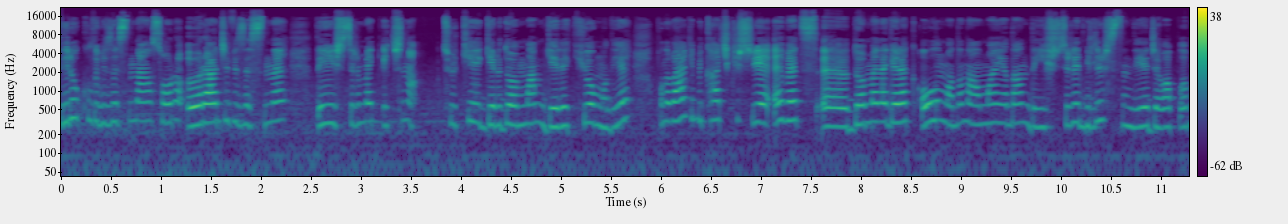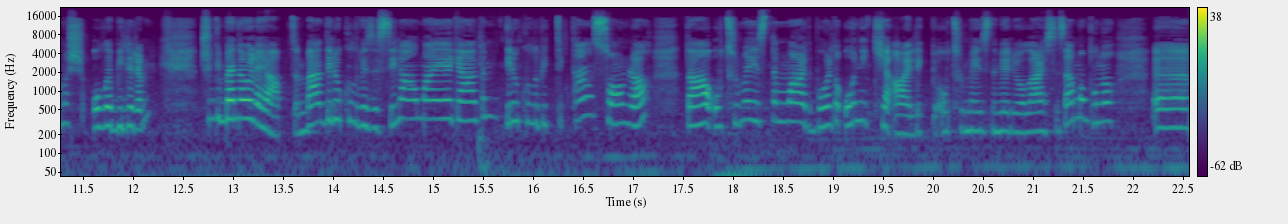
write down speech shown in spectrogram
dil okulu vizesinden sonra öğrenci vizesini değiştirmek için Türkiye'ye geri dönmem gerekiyor mu diye. Bunu belki birkaç kişiye evet e, dönmene gerek olmadan Almanya'dan değiştirebilirsin diye cevaplamış olabilirim. Çünkü ben öyle yaptım. Ben dil okulu vizesiyle Almanya'ya geldim. Dil okulu bittikten sonra daha oturma iznim vardı. Bu arada 12 aylık bir oturma izni veriyorlar size ama bunu e,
